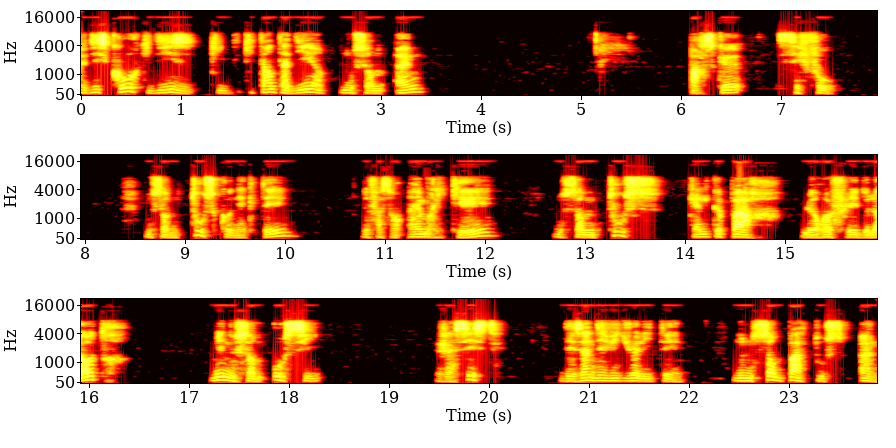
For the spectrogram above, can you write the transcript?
discours qui disent, qui tente à dire nous sommes un, parce que c'est faux. Nous sommes tous connectés de façon imbriquée. Nous sommes tous quelque part le reflet de l'autre, mais nous sommes aussi, j'assiste, des individualités. Nous ne sommes pas tous un.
